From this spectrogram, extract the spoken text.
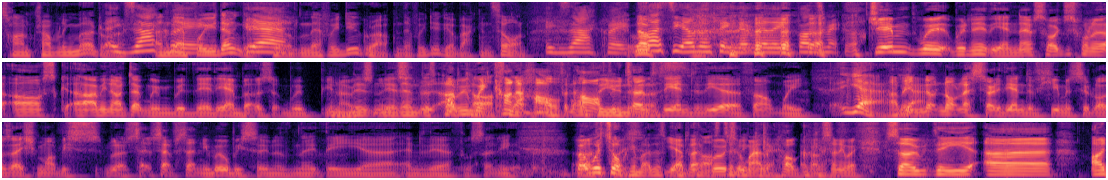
time traveling murderer. Exactly, And therefore, you don't get yeah. killed, and therefore you do grow up, and therefore you do go back, and so on. Exactly. Well, No. that's the other thing that really bothers me. Jim, we're, we're near the end now, so I just want to ask. Uh, I mean, I don't mean we're near the end, but as we're you know, Near- it's, near it's- the end of this I mean, we're kind of half and half the in terms of the end of the earth, aren't we? Yeah. I mean, yeah. not, not necessarily the end of human civilization might be s- well, certainly will be sooner than the, the uh, end of the earth, or certainly. But we're talking about this Yeah, but we're talking be about the podcast Okay. anyway. So the uh, I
